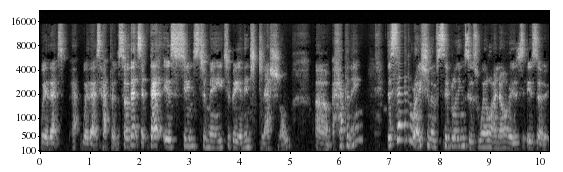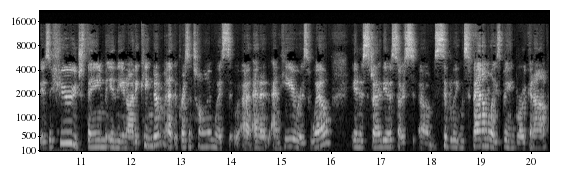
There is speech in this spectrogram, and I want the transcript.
where that's where that's happened. So that's that is seems to me to be an international um, happening the separation of siblings as well i know is is a is a huge theme in the united kingdom at the present time where uh, and and here as well in australia so um, siblings families being broken up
